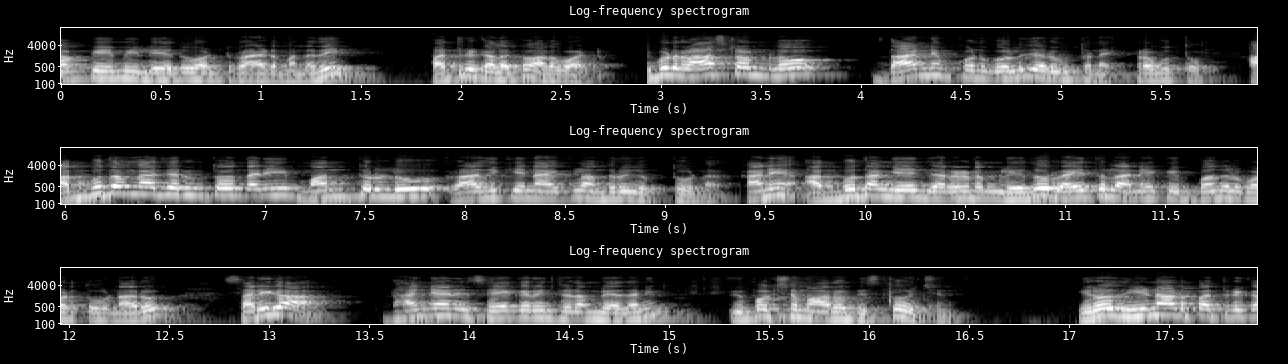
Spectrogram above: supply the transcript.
తప్పేమీ లేదు అంటూ రాయడం అన్నది పత్రికలకు అలవాటు. ఇప్పుడు రాష్ట్రంలో ధాన్యం కొనుగోలు జరుగుతున్నాయి ప్రభుత్వం. అద్భుతంగా జరుగుతోందని మంత్రులు రాజకీయ నాయకులు అందరూ చెప్తూ ఉన్నారు. కానీ అద్భుతంగా ఏం జరగడం లేదు. రైతులు అనేక ఇబ్బందులు పడుతూ ఉన్నారు. సరిగా ధాన్యాన్ని సేకరించడం లేదని విపక్షం ఆరోపిస్తూ వచ్చింది. ఈరోజు ఈనాడు పత్రిక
